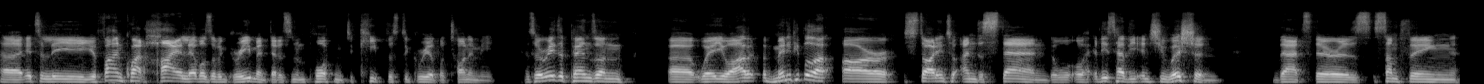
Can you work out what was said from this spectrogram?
uh, Italy, you find quite high levels of agreement that it's important to keep this degree of autonomy. And so it really depends on uh, where you are. But many people are, are starting to understand, or, or, at least have the intuition, that there is something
